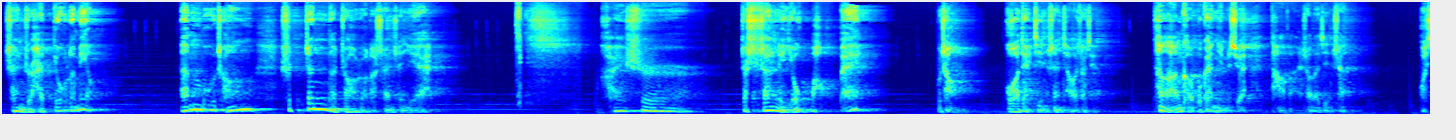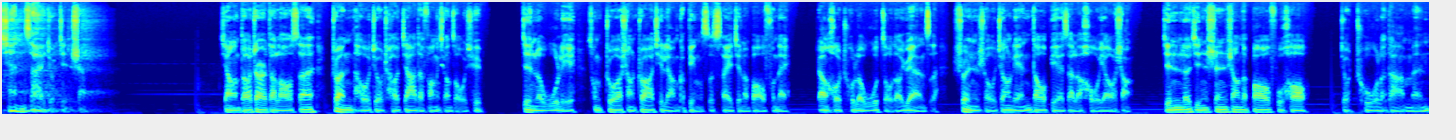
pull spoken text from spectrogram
甚至还丢了命？难不成是真的招惹了山神爷？还是……”这山里有宝贝，我得进山瞧瞧去。但俺可不跟你们学大晚上的进山，我现在就进山。想到这儿的老三转头就朝家的方向走去，进了屋里，从桌上抓起两个饼子塞进了包袱内，然后出了屋，走到院子，顺手将镰刀别在了后腰上，紧了紧身上的包袱后，就出了大门。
